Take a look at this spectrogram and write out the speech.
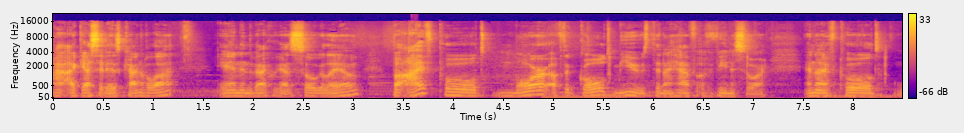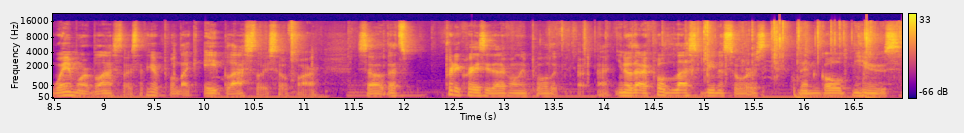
I, I guess it is kind of a lot. And in the back we got Solgaleo. But I've pulled more of the gold Mews than I have of Venusaur. And I've pulled way more Blastoise. I think I've pulled like eight Blastoise so far. So that's pretty crazy that I've only pulled, uh, you know, that I pulled less Venusaurs than gold Mews.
